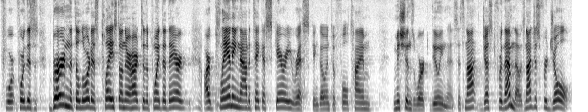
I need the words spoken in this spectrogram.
for, for this burden that the Lord has placed on their heart to the point that they are, are planning now to take a scary risk and go into full time missions work doing this. It's not just for them, though, it's not just for Joel.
